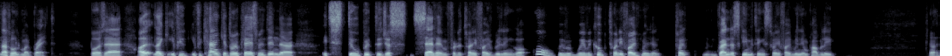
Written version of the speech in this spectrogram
not holding my breath. But uh, I like if you if you can't get the replacement in there, it's stupid to just sell him for the 25 million. go, oh, we we recouped 25 million. 20, grander scheme of things, 25 million probably you know,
